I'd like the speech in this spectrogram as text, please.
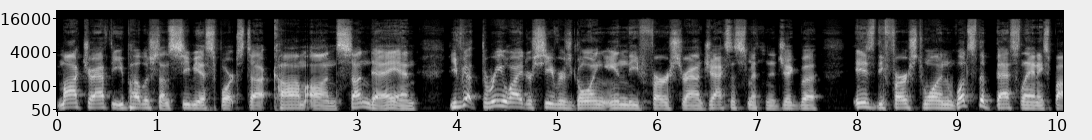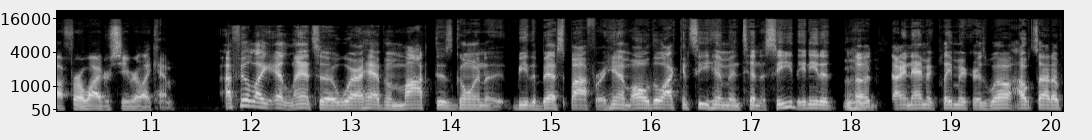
mock draft that you published on CBSSports.com on Sunday, and you've got three wide receivers going in the first round. Jackson Smith-Njigba is the first one. What's the best landing spot for a wide receiver like him? I feel like Atlanta, where I have him mocked, is going to be the best spot for him. Although I can see him in Tennessee, they need a, mm-hmm. a dynamic playmaker as well outside of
